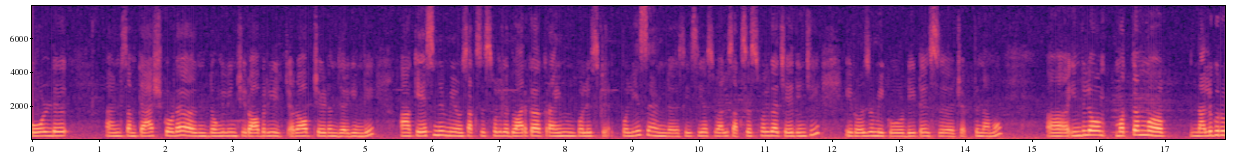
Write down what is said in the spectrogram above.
గోల్డ్ అండ్ సమ్ క్యాష్ కూడా దొంగిలించి రాబరీ రాబ్ చేయడం జరిగింది. ఆ కేసుని మేము సక్సెస్ఫుల్గా Dwarka crime police police and CCS వాళ్ళు సక్సెస్ఫుల్గా ఛేదించి ఈరోజు మీకు డీటెయిల్స్ చెప్తున్నాము. ఇందులో మొత్తం నలుగురు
